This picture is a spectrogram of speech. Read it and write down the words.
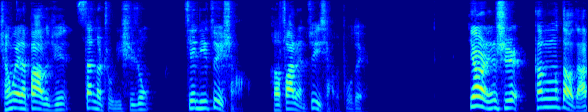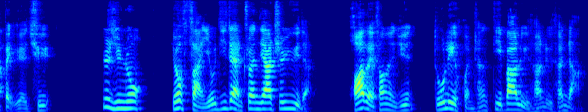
成为了八路军三个主力师中歼敌最少和发展最小的部队。幺二零师刚刚到达北岳区，日军中有反游击战专家之誉的华北方面军独立混成第八旅团旅团长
